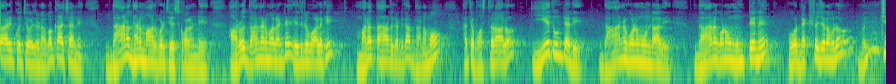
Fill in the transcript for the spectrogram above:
తారీఖు వచ్చే వచ్చిన అవకాశాన్ని దాన ధర్మాలు కూడా చేసుకోవాలండి. ఆ రోజు దాన ధర్మాలు అంటే ఎదుటి వాళ్ళకి మన తహాదుగట్టుగా ధనమో లేకపోతే వస్త్రాలో ఏది ఉంటే అది దాన గుణం ఉండాలి. దాన గుణం ఉంటేనే ఓ నెక్స్ట్ జన్మలో మంచి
